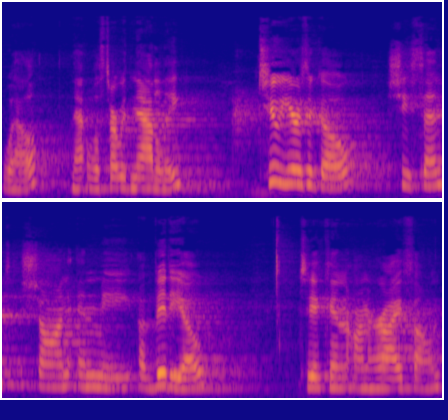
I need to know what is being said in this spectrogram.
Well, Nat, we'll start with Natalie. Two years ago, she sent Sean and me a video taken on her iPhone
